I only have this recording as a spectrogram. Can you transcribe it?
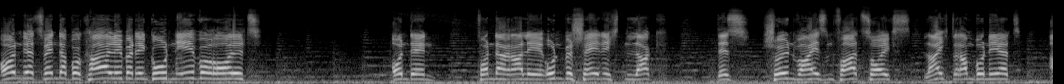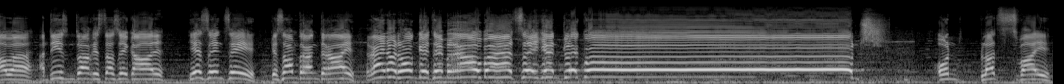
Und jetzt, wenn der Pokal über den guten Evo rollt und den von der Rallye unbeschädigten Lack des schön weißen Fahrzeugs, leicht ramponiert, aber an diesem Tag ist das egal. Hier sind sie, Gesamtrang 3, Reinhard Hunke, Tim Rauber, herzlichen Glückwunsch! Und Platz 2,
